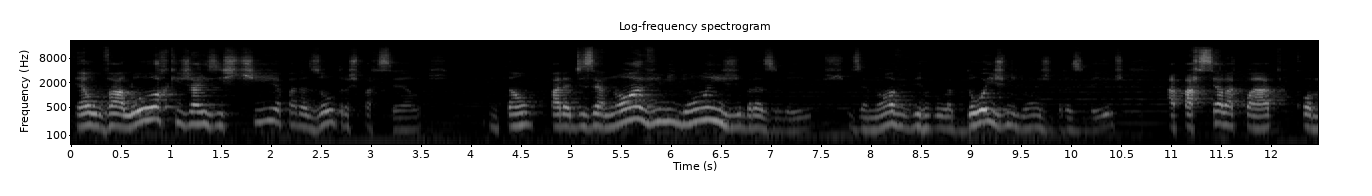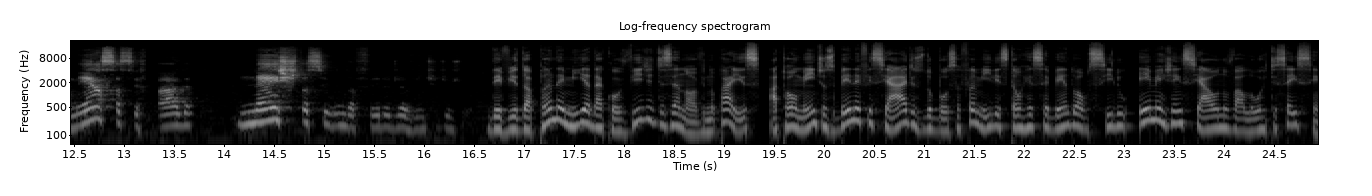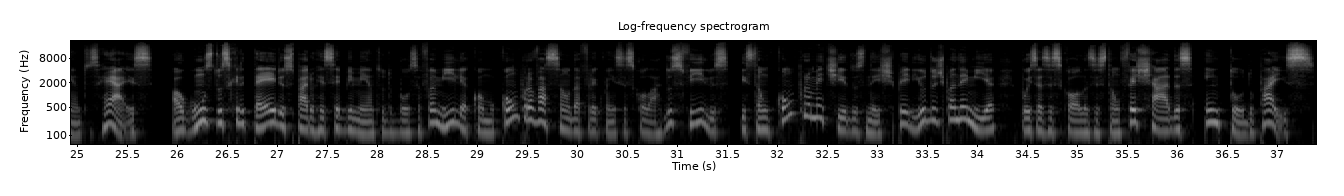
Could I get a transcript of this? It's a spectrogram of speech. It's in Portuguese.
É o valor que já existia para as outras parcelas. Então, para 19 milhões de brasileiros, 19,2 milhões de brasileiros, a parcela 4 começa a ser paga nesta segunda-feira, dia 20 de julho. Devido à pandemia da Covid-19 no país, atualmente os beneficiários do Bolsa Família estão recebendo auxílio emergencial no valor de 600 reais. Alguns dos critérios para o recebimento do Bolsa Família, como comprovação da frequência escolar dos filhos, estão comprometidos neste período de pandemia, pois as escolas estão fechadas em todo o país.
